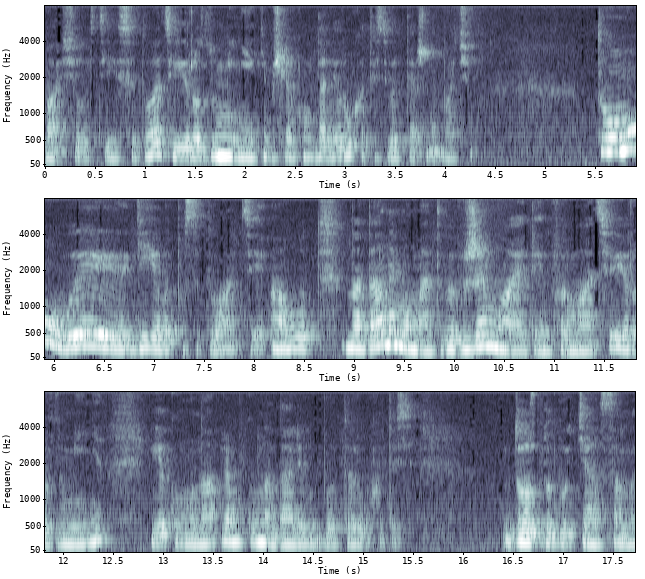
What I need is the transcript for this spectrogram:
бачили з цієї ситуації, і розуміння, яким шляхом далі рухатись, ви теж не бачили. Тому ви діяли по ситуації. А от на даний момент ви вже маєте інформацію і розуміння, в якому напрямку надалі ви будете рухатись до здобуття саме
